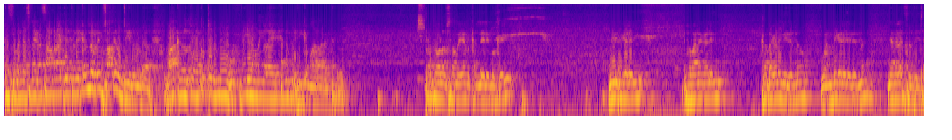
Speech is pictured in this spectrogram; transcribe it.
ക്രിസ്തുവിന്റെ സ്നേഹ സാമ്രാജ്യത്തിലേക്ക് എല്ലാവരെയും സ്വാഗതം ചെയ്തുകൊണ്ട് വാക്കുകൾക്ക് കുത്തിടുന്നു. ദൈവം നിങ്ങളെ അനുഗ്രഹിക്കുമാറാകട്ടെ. ഇത്രത്തോളം സമയം കല്ലേലി മുക്കിൽ വീടുകളിൽ ഭവനങ്ങളിൽ കടകളിലിരുന്ന് വണ്ടികളിലിരുന്ന് ഞങ്ങളെ ശ്രദ്ധിച്ച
